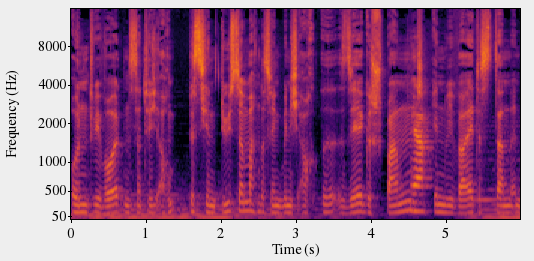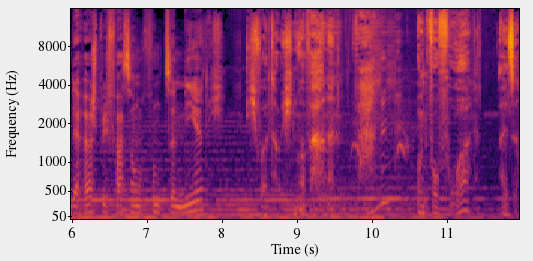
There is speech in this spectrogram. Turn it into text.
Und wir wollten es natürlich auch ein bisschen düster machen. Deswegen bin ich auch äh, sehr gespannt, ja. inwieweit es dann in der Hörspielfassung funktioniert. Ich, ich wollte euch nur warnen. Warnen? Und wovor? Also,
